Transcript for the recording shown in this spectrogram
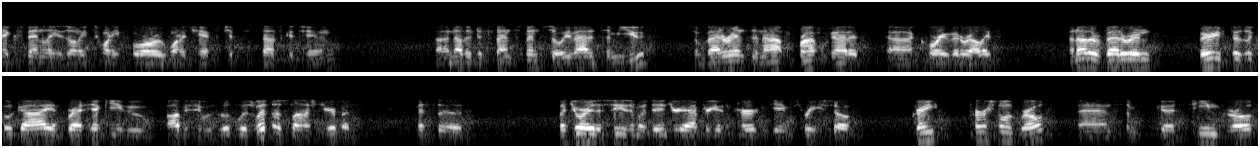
Nick Finley is only 24. We won a championship in Saskatoon. Another defenseman. So we've added some youth, some veterans, and up front we've added uh, Cory Vitarelli, another veteran, very physical guy, and Brett Hickey, who obviously was, was with us last year, but missed the majority of the season with injury after getting hurt in Game Three. So great personal growth and some good team growth,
